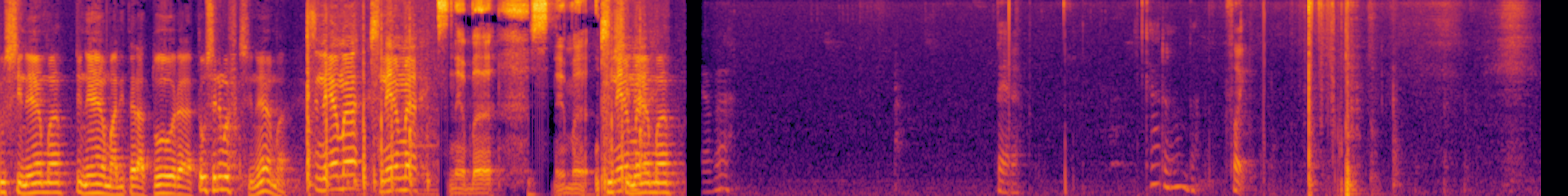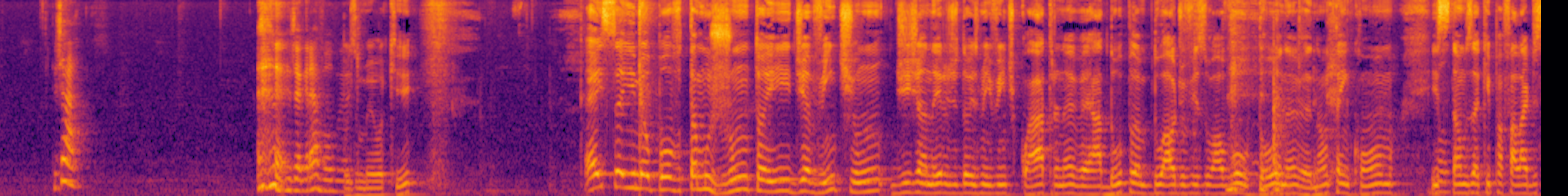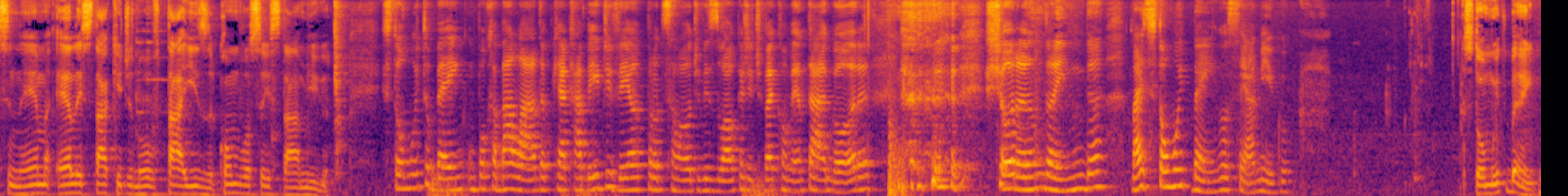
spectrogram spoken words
que o cinema, cinema, a literatura, então o cinema, cinema, cinema, cinema, cinema, cinema, o cinema. Pera. Caramba. Foi. Já. Já gravou, meu. Pus o meu aqui. É isso aí, meu povo. Tamo junto aí, dia 21 de janeiro de 2024, né, velho? A dupla do audiovisual voltou, né, velho? Não tem como. Estamos aqui para falar de cinema. Ela está aqui de novo. Thaisa, como você está, amiga? Estou muito bem, um pouco abalada, porque acabei de ver a produção audiovisual que a gente vai comentar agora. Chorando ainda. Mas estou muito bem. Você, amigo? Estou muito bem.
